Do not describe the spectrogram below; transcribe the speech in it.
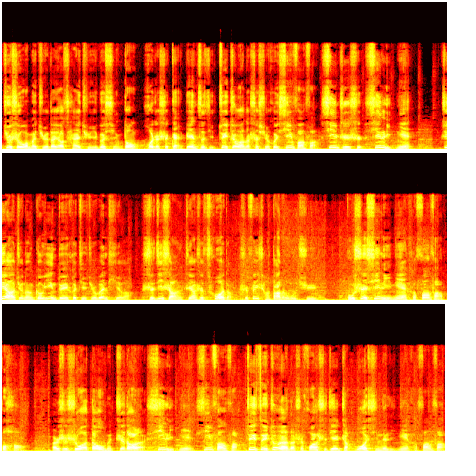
就是我们觉得要采取一个行动，或者是改变自己，最重要的是学会新方法、新知识、新理念，这样就能够应对和解决问题了。实际上这样是错的，是非常大的误区。不是新理念和方法不好，而是说当我们知道了新理念、新方法，最最重要的是花时间掌握新的理念和方法。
